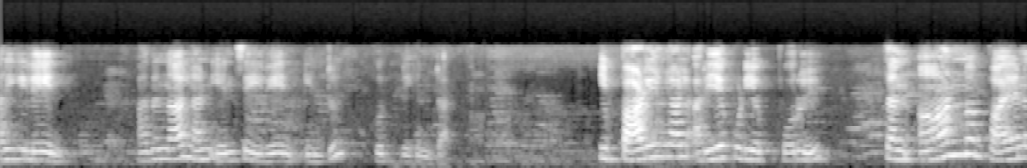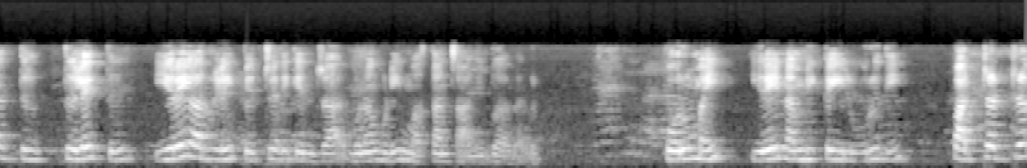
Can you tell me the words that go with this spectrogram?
அறிகிலேன். அதனால் நான் என் செய்வேன் என்று குறிப்பிடுகின்றார். இப்பாடல்களால் அறியக்கூடிய பொருள் தன் ஆன்ம பயணத்தில் திளைத்து இறை அருளை பெற்றிருக்கின்றார் குணங்குடி மஸ்தான் சாஹிப் அவர்கள். பொறுமை இறை நம்பிக்கையில் உறுதி பற்றற்ற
